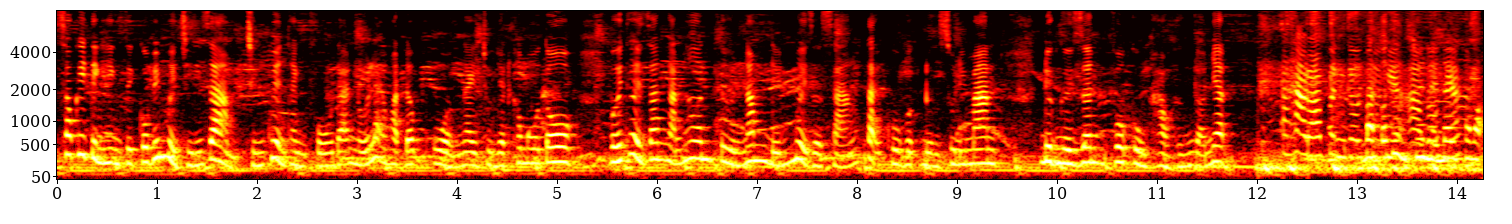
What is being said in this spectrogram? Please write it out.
Sau khi tình hình dịch Covid-19 giảm, chính quyền thành phố đã nối lại hoạt động của ngày Chủ nhật không ô tô với thời gian ngắn hơn từ 5 đến 10 giờ sáng tại khu vực đường Sudirman, được người dân vô cùng hào hứng đón nhận. Bạn có thường xuyên đến đây không ạ?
